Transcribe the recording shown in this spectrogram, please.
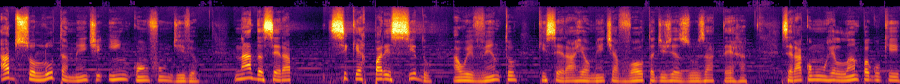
absolutamente inconfundível. Nada será sequer parecido ao evento que será realmente a volta de Jesus à Terra. Será como um relâmpago que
